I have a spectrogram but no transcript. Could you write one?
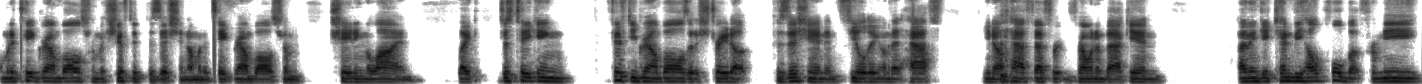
I'm going to take ground balls from a shifted position. I'm going to take ground balls from shading the line. Like just taking 50 ground balls at a straight up position and fielding them at half, you know, half effort and throwing them back in. I think it can be helpful, but for me,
